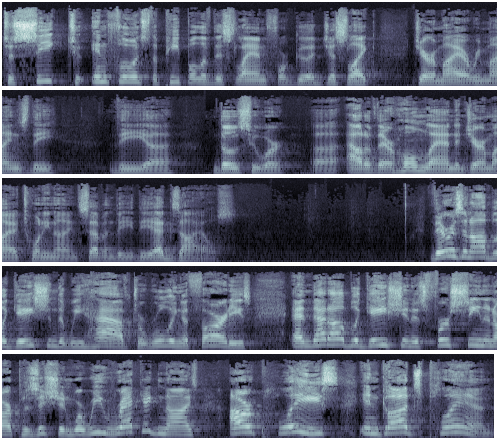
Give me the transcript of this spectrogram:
to seek to influence the people of this land for good, just like Jeremiah reminds the, the, uh, those who were uh, out of their homeland in Jeremiah 29 7, the, the exiles. There is an obligation that we have to ruling authorities, and that obligation is first seen in our position where we recognize our place in God's plan,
